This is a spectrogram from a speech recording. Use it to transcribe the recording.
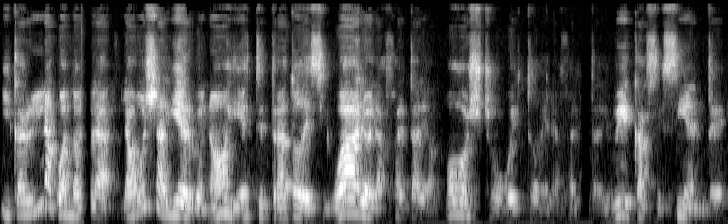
Y Carolina, cuando la, la, olla hierve, ¿no? Y este trato desigual o la falta de apoyo o esto de la falta de becas se siente.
